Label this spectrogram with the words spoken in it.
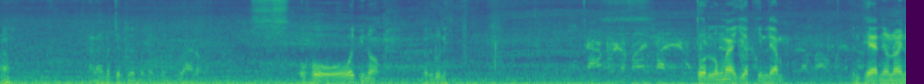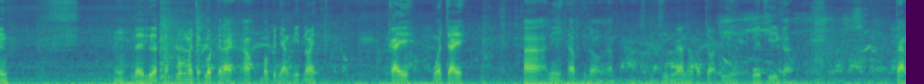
เอา อะไรมันจะเกิดมันก็เกิดขึ้นมาเนาะโอ้โห พี่น้องเบิ่งดูนี่ตนลงมาเหยียบหินแหลม เป็นแผลนิดน้อยหนึงได้เลือดแล้วลงมาจากรถก็ได้ เอาบ่เป็นยังนิดหน่อย ไกลหัวใจ อ่า นี่ครับพี่น้องครับ ทีมงานเขาก็จอดอยู่นี่ เวทีก็ตั้ง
